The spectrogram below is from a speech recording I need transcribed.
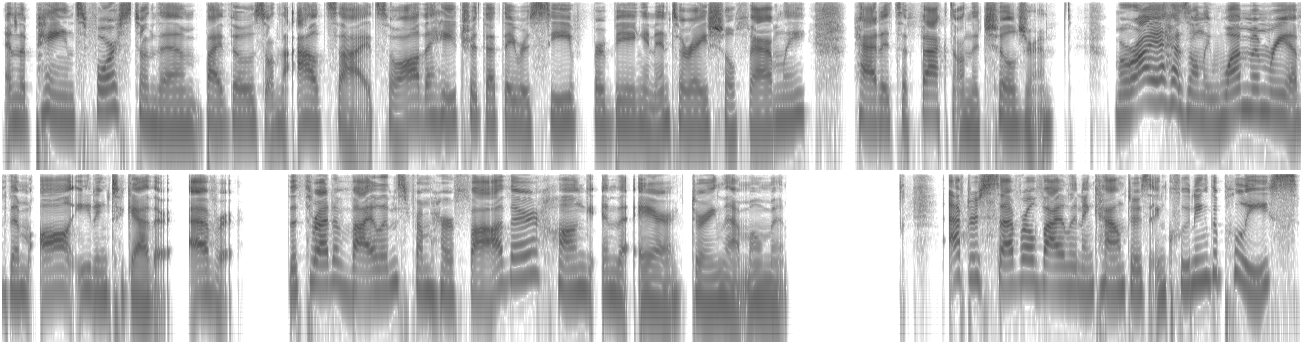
and the pains forced on them by those on the outside. So, all the hatred that they received for being an interracial family had its effect on the children. Mariah has only one memory of them all eating together, ever. The threat of violence from her father hung in the air during that moment. After several violent encounters, including the police,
